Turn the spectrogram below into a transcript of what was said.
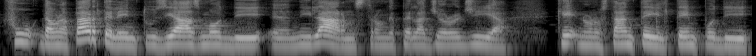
fu da una parte l'entusiasmo di eh, Neil Armstrong per la geologia che nonostante il tempo di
